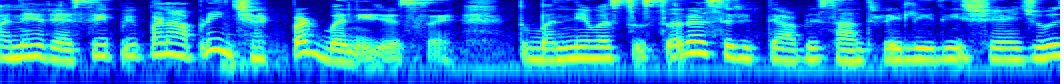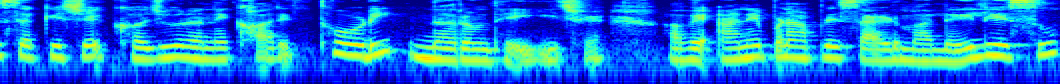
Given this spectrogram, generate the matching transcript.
અને રેસીપી પણ આપણી ઝટપટ બની જશે. તો બંને વસ્તુ સરસ રીતે આપણે સાંતળી લીધી છે. જોઈ શકીએ છીએ ખજૂર અને ખારીક થોડી નરમ થઈ ગઈ છે. હવે આને પણ આપણે સાઈડમાં લઈ લઈશું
